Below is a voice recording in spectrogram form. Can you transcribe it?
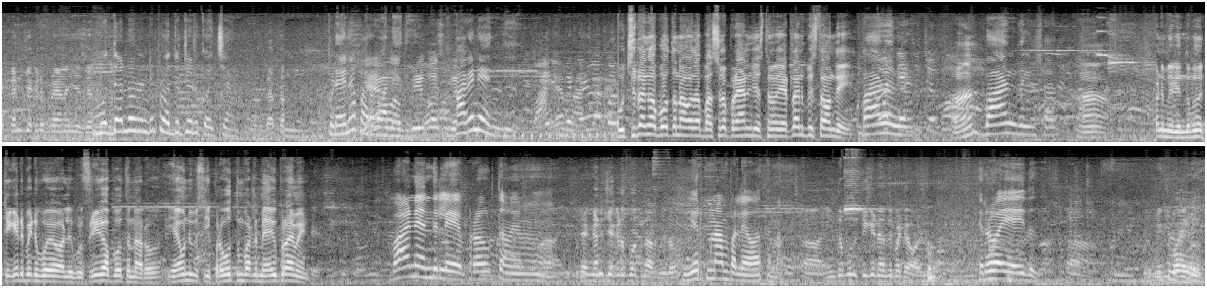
ఎక్కడి నుంచి ఎక్కడ ప్రయాణం చేశారు? ముద్దనూరు నుండి ప్రొద్దుటూరుకి వచ్చాం. ఇప్పుడైనా పర్వాలేదు. బాగానే ఉంది. ఉచితంగా పోతున్నావు కదా బస్సులో ప్రయాణం చేస్తున్నావు. ఎట్లా అనిపిస్తుంది? బాగుంది? బాగుంది సార్. మీరు ఇంతకుముందు టికెట్ పెట్టి పోయేవాళ్ళు ఇప్పుడు ఫ్రీగా పోతున్నారు. ఏమనిపిస్తుంది? ఈ ప్రభుత్వం పట్ల మీ అభిప్రాయం ఏంటి? బాగానే ఉందిలే ప్రభుత్వం ఏమో. ఇప్పుడు ఎక్కడి నుంచి ఎక్కడ పోతున్నారు మీరు? వీర్పనాంపల్లి పోతున్నాం. ఆ, ఇంతకుముందు టికెట్ ఎంత పెట్టేవాళ్ళు? ఇరవై ఐదు. ఆ. ఇప్పుడు మిగిలిపోయింది.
